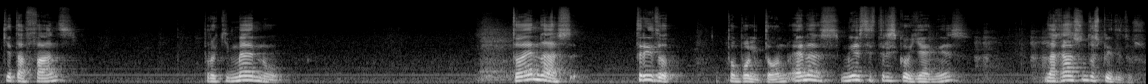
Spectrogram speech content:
και τα funds προκειμένου το ένας τρίτο των πολιτών, ένας, μία στις τρεις οικογένειες, να χάσουν το σπίτι τους.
